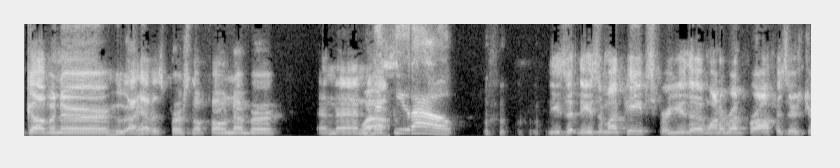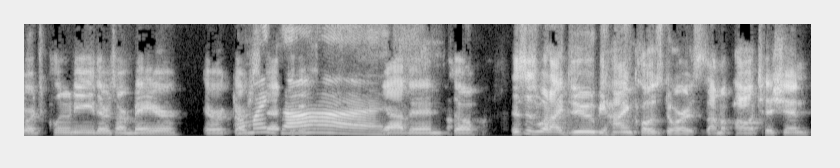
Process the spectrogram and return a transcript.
governor, who I have his personal phone number, and then uh, Check you out. these are these are my peeps for you that want to run for office. There's George Clooney. There's our mayor, Eric Oh my Garcetti, gosh. Gavin. So this is what I do behind closed doors. Is I'm a politician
